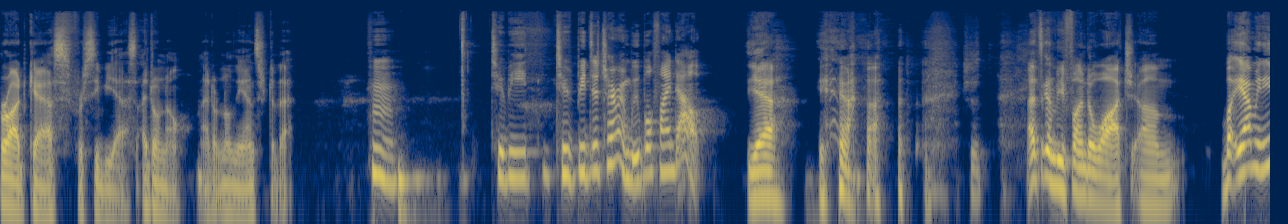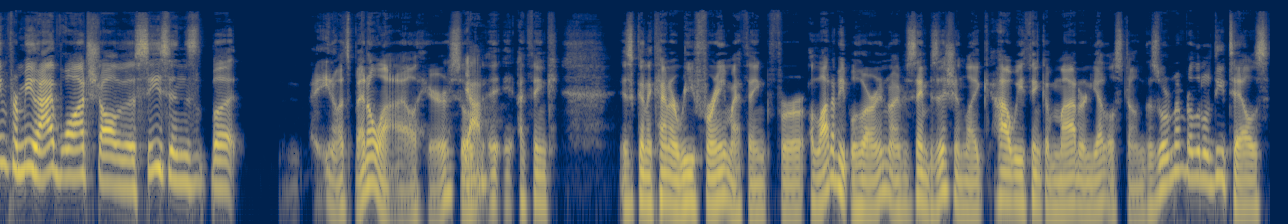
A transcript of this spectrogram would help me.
broadcasts for CBS? I don't know. I don't know the answer to that. Hmm. to be to be determined. We will find out. Yeah, yeah. Just, that's gonna be fun to watch. Um, but yeah, I mean, even for me, I've watched all of the seasons, but you know, it's been a while here, so Yeah. I- I think it's going to kind of reframe. I think for a lot of people who are in my same position, like how we think of modern Yellowstone, because we'll remember little details,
